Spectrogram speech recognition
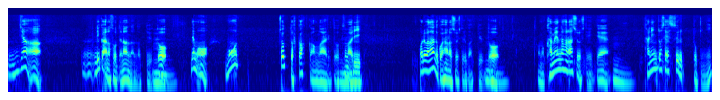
うん。じゃあ理解の層って何なんだっていうと、でももうちょっと深く考えるとつまり、これは何でこういう話をしてるかっていうと、その仮面の話をしていてうん。他人と接する時に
